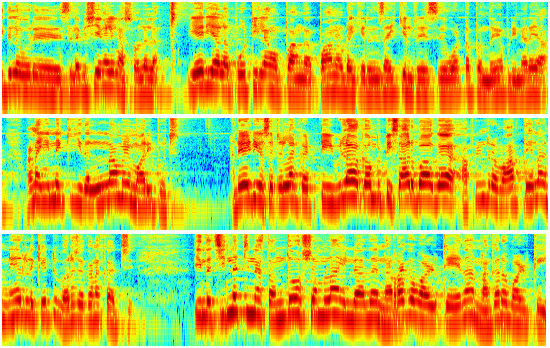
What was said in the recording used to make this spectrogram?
இதில் ஒரு சில விஷயங்களையும் நான் சொல்லலை. ஏரியாவில் போட்டிலாம் வைப்பாங்க. பானை உடைக்கிறது சைக்கிள் ரேஸு ஓட்டப்பந்தயம் அப்படி நிறையா. ஆனால் இன்றைக்கி இதெல்லாமே மாறிப்போச்சு. ரேடியோ செட்டெல்லாம் கட்டி விழா கமிட்டி சார்பாக அப்படின்ற வார்த்தையெல்லாம் நேரில் கேட்டு வருஷ கணக்காச்சு இந்த சின்ன சின்ன சந்தோஷம்லாம் இல்லாத நரக வாழ்க்கையை தான் நகர வாழ்க்கை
